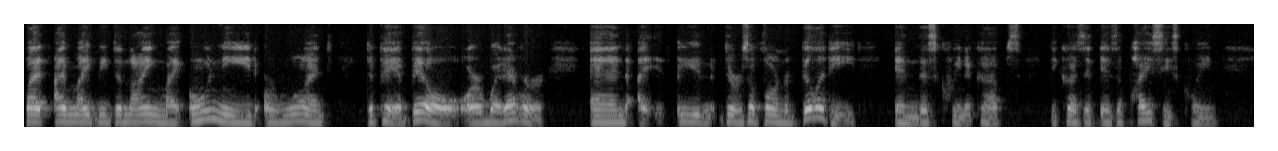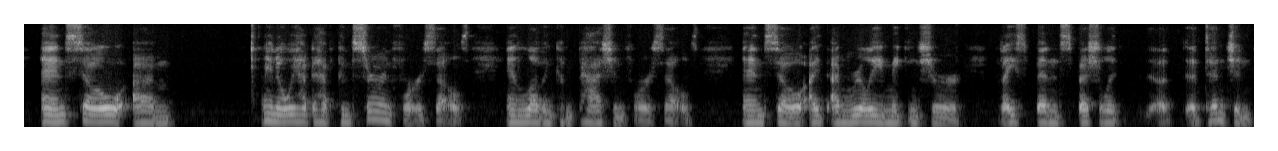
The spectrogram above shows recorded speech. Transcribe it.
but I might be denying my own need or want to pay a bill or whatever. And I, you, there's a vulnerability in this Queen of Cups because it is a Pisces queen. And so, um, you know, we have to have concern for ourselves and love and compassion for ourselves. And so I, I'm really making sure that I spend special uh, attention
